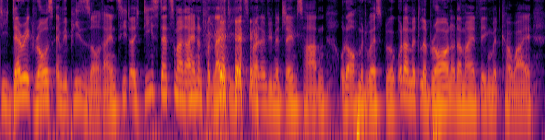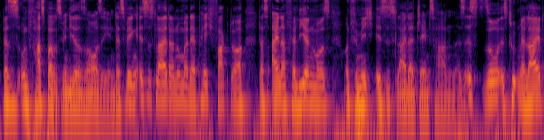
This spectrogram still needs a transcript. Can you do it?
die Derrick Rose MVP-Saison rein. Zieht euch die Stats mal rein und vergleicht die jetzt mal irgendwie mit James Harden oder auch mit Westbrook oder mit LeBron oder meinetwegen mit Kawhi. Das ist unfassbar, was wir in dieser Saison sehen. Deswegen ist es leider nur mal der Pechfaktor, dass einer verlieren muss. Und für mich ist es leider James Harden. Es ist so, es tut mir leid.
